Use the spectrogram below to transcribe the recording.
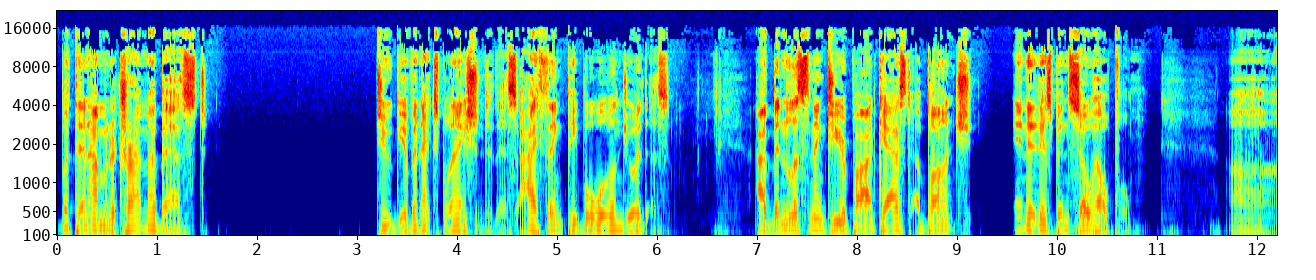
but then I'm going to try my best to give an explanation to this. I think people will enjoy this. I've been listening to your podcast a bunch, and it has been so helpful. Uh,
